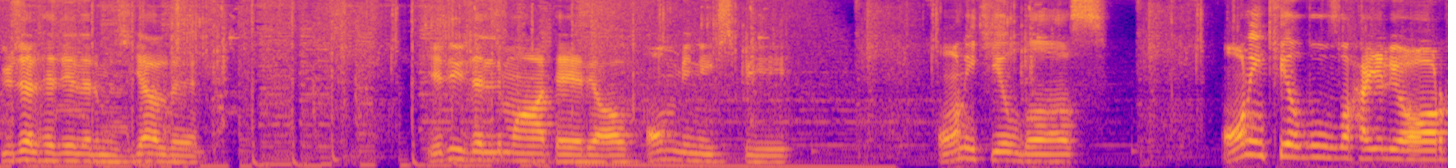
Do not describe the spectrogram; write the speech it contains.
Güzel hediyelerimiz geldi. 750 materyal, 10.000 XP, 12 yıldız, 12 yıldız daha geliyor.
